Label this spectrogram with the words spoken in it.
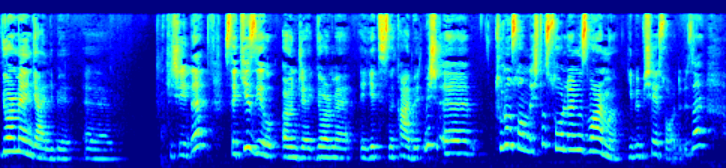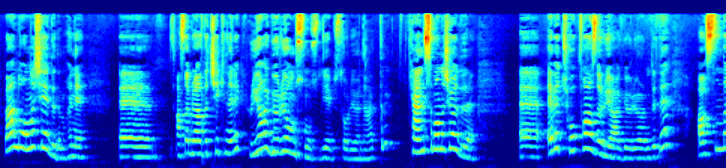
görme engelli bir e, kişiydi. 8 yıl önce görme yetisini kaybetmiş. E, turun sonunda işte sorularınız var mı gibi bir şey sordu bize. Ben de ona şey dedim hani e, aslında biraz da çekinerek rüya görüyor musunuz diye bir soru yönelttim. Kendisi bana şöyle dedi. E, evet çok fazla rüya görüyorum dedi. Aslında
